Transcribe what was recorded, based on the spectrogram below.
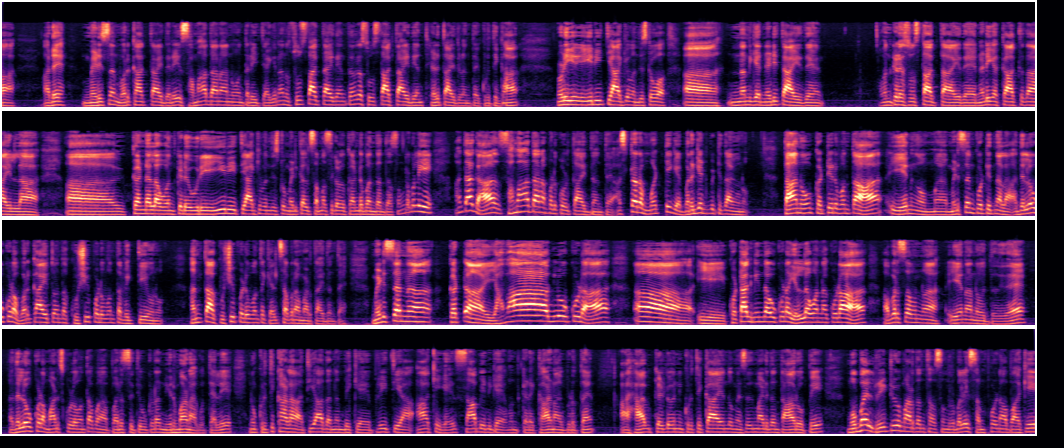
ಅದೇ ಮೆಡಿಸನ್ ವರ್ಕ್ ಆಗ್ತಾ ಇದೆ ರೀ, ಸಮಾಧಾನ ಅನ್ನುವಂಥ ರೀತಿಯಾಗಿ. ನಾನು ಸುಸ್ತಾಗ್ತಾ ಇದೆ ಅಂತಂದರೆ ಸುಸ್ತಾಗ್ತಾ ಇದೆ ಅಂತ ಹೇಳ್ತಾ ಇದ್ಳಂತೆ ಕೃತಿಕಾ. ನೋಡಿ, ಈ- ರೀತಿಯಾಗಿ ಒಂದಿಷ್ಟು ನನಗೆ ನಡೀತಾ ಇದೆ. ಒಂದು ಕಡೆ ಸುಸ್ತಾಗ್ತಾ ಇದೆ ನಡಿಗಕ್ಕೆ ಆಗ್ತಾ ಇಲ್ಲ ಕಂಡೆಲ್ಲ ಒಂದು ಕಡೆ ಉರಿ, ಈ ರೀತಿಯಾಗಿ ಒಂದಿಷ್ಟು ಮೆಡಿಕಲ್ ಸಮಸ್ಯೆಗಳು ಕಂಡು ಬಂದಂಥ ಸಂದರ್ಭದಲ್ಲಿ ಆದಾಗ ಸಮಾಧಾನ ಪಡ್ಕೊಳ್ತಾ ಇದ್ದಂತೆ. ಅಷ್ಟರ ಮಟ್ಟಿಗೆ ಬರಗೆಟ್ಬಿಟ್ಟಿದ್ದ ಇವನು. ತಾನು ಕಟ್ಟಿರುವಂತಹ ಏನು ಮೆಡಿಸನ್ ಕೊಟ್ಟಿದ್ನಲ್ಲ, ಅದೆಲ್ಲವೂ ಕೂಡ ವರ್ಕ್ ಆಯಿತು ಅಂತ ಖುಷಿ ಪಡುವಂಥ ವ್ಯಕ್ತಿ ಇವನು. ಅಂತ ಖುಷಿ ಪಡುವಂಥ ಕೆಲಸವನ್ನ ಮಾಡ್ತಾ ಇದ್ದಂತೆ. ಮೆಡಿಸನ್, ಕಟ್ ಯಾವಾಗಲೂ ಕೂಡ ಈ ಕೊಟಾಗ್ನಿಂದವೂ ಕೂಡ ಎಲ್ಲವನ್ನ ಕೂಡ ಅಬರ್ಸವನ್ನ ಏನನ್ನೋದಿದೆ ಅದೆಲ್ಲವೂ ಕೂಡ ಮಾಡಿಸ್ಕೊಳ್ಳುವಂಥ ಪರಿಸ್ಥಿತಿಯು ಕೂಡ ನಿರ್ಮಾಣ ಆಗುತ್ತೆ. ಅಲ್ಲಿ ಇನ್ನು ಕೃತಿಕಾಳ ಅತಿಯಾದ ನಂಬಿಕೆ, ಪ್ರೀತಿಯ ಆಕೆಗೆ, ಸಾಬಿನಿಗೆ ಒಂದು ಕಡೆ ಕಾರಣ ಆಗಿಬಿಡುತ್ತೆ. I have killed in Kritika ಎಂದು ಮೆಸೇಜ್ ಮಾಡಿದಂಥ ಆರೋಪಿ ಮೊಬೈಲ್ ರಿಟ್ರೀವ್ ಮಾಡಿದಂಥ ಸಂದರ್ಭದಲ್ಲಿ ಸಂಪೂರ್ಣವಾಗಿ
